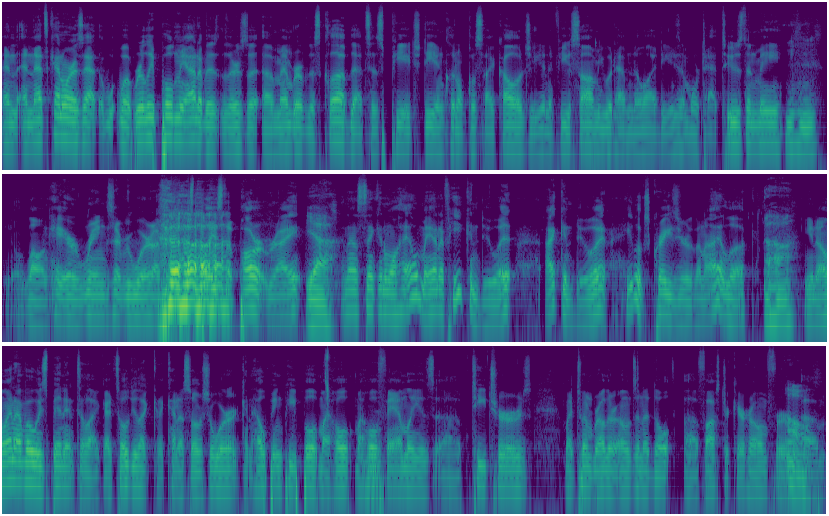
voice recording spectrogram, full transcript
and, and that's kind of where I was at. What really pulled me out of it is there's a, a member of this club that's his PhD in clinical psychology, and if you saw him, you would have no idea. He's got more tattoos than me. Mm-hmm. You know, long hair, rings everywhere. I mean, he's placed apart, right? Yeah. And I was thinking, well, hell, man, if he can do it, I can do it. He looks crazier than I look. Uh huh. You know, and I've always been into like I told you, like the kind of social work and helping people. My whole my Mm-hmm. whole family is uh, teachers. My twin brother owns an adult uh, foster care home for Oh. um,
